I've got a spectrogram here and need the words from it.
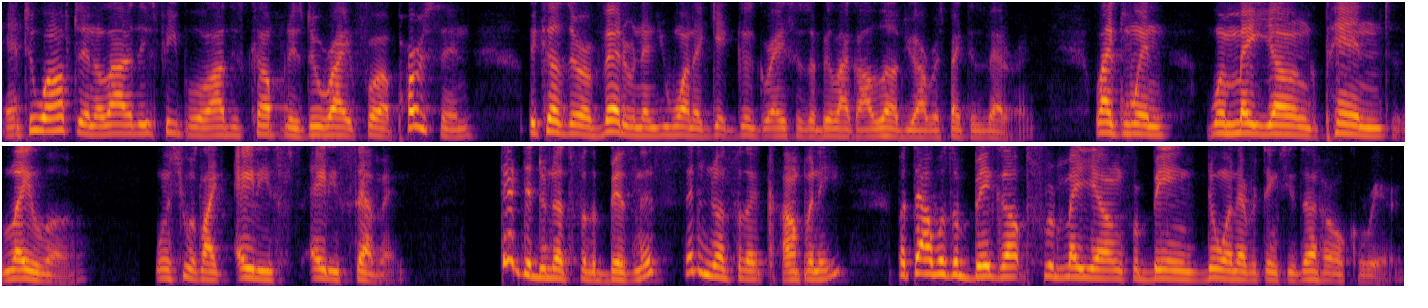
And too often, a lot of these people, a lot of these companies do right for a person because they're a veteran and you want to get good graces or be like, I love you, I respect this veteran. Like when when Mae Young pinned Layla when she was like 80, 87. That didn't do nothing for the business. That didn't do nothing for the company. But that was a big up for Mae Young for being doing everything she's done her whole career.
